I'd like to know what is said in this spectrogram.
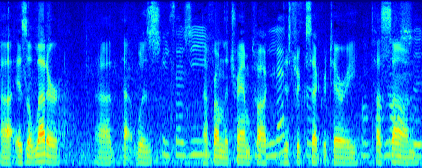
uh, is a letter uh, that was uh, from the Tram Kak District Secretary Tassan,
